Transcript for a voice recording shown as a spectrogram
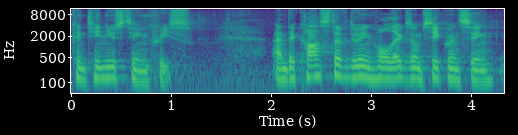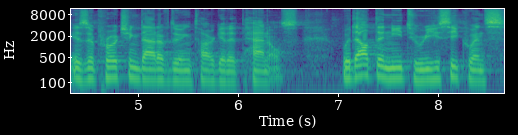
continues to increase. And the cost of doing whole exome sequencing is approaching that of doing targeted panels without the need to resequence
